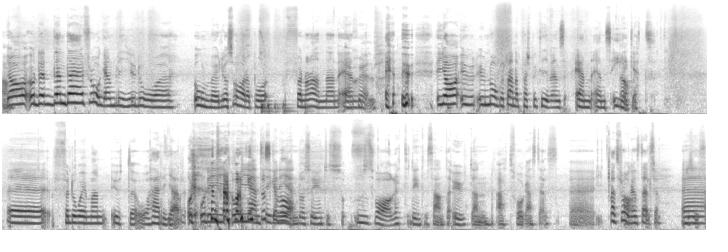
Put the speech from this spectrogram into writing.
ja. ja, och den, den, där frågan blir ju då omöjlig att svara på för någon annan än själv. ja, ur, ur, något annat perspektiv än, än ens eget. Ja. Eh, för då är man ute och härjar. Ja, och, och, det, och egentligen igen då så är ju inte mm. svaret det intressanta utan att frågan ställs. Eh, att frågan ja. ställs ja. Eh,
